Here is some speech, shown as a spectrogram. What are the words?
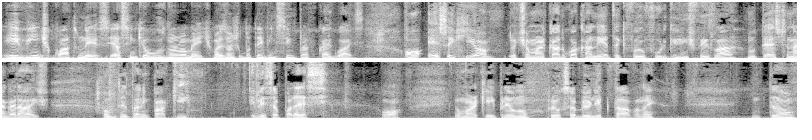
e 24 nesse. É assim que eu uso normalmente. Mas hoje eu botei 25 para ficar iguais. Ó, esse aqui, ó, eu tinha marcado com a caneta, que foi o furo que a gente fez lá no teste na garagem. Vamos tentar limpar aqui e ver se aparece. Ó, eu marquei para eu não, para eu saber onde é que tava, né? Então,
